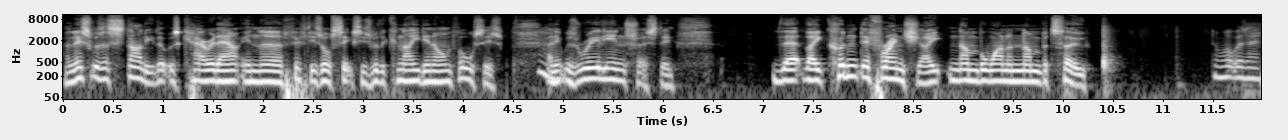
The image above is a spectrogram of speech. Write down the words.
and this was a study that was carried out in the 50s or 60s with the Canadian Armed Forces, hmm. and it was really interesting that they couldn't differentiate number one and number two. And what was they?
